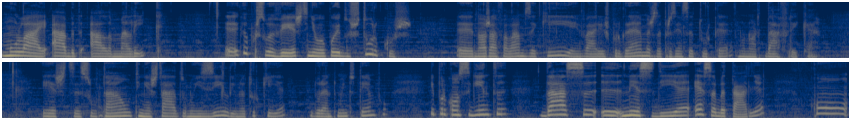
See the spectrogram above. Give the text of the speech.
Mulay Abd al-Malik, que por sua vez tinha o apoio dos turcos. Nós já falámos aqui em vários programas da presença turca no norte da África. Este sultão tinha estado no exílio na Turquia durante muito tempo e, por conseguinte, dá-se nesse dia essa batalha com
